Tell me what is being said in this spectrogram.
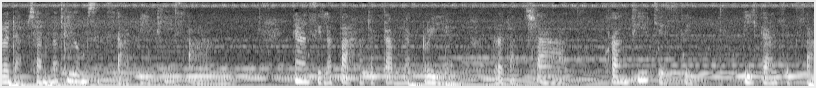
ระดับชั้นมัธยมศึกษาปีที่ 3 งานศิลปะหัตถกรรมนักเรียน ระดับชาติ ครั้งที่ 70 ปีการศึกษา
